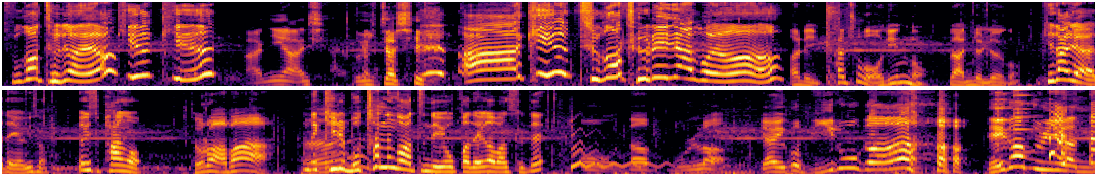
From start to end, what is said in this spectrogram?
죽어 드려요? 키읔 키읔? 아니 아니 너 이 자식 아 키읔 죽어 드리냐고요 아니 탈출 어디 있노? 왜 안 열려 이거? 기다려야 돼 여기서 여기서 방어 들어와봐. 근데 길을 못 찾는 것 같은데 이 오빠 내가 봤을 때 어나 몰라 야 이거 미로가 내가 불리한데?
